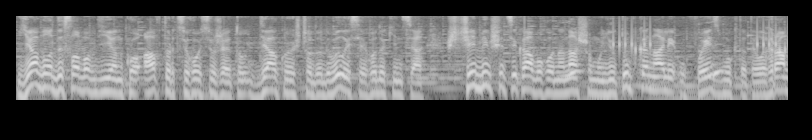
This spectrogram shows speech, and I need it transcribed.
Я Владислав Авдієнко, автор цього сюжету. Дякую, що додивилися його до кінця. Ще більше цікавого на нашому Ютуб каналі, у Фейсбук та Телеграм.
